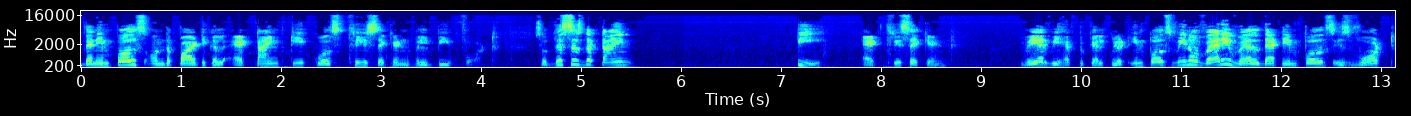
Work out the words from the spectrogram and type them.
Then impulse on the particle at time t equals 3 second will be what? So this is the time t at 3 second where we have to calculate impulse. We know very well that impulse is what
